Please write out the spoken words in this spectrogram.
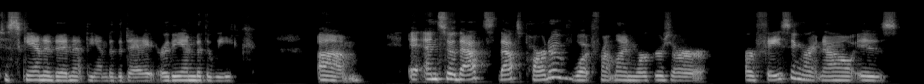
to scan it in at the end of the day or the end of the week. Um, and so that's that's part of what frontline workers are are facing right now is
